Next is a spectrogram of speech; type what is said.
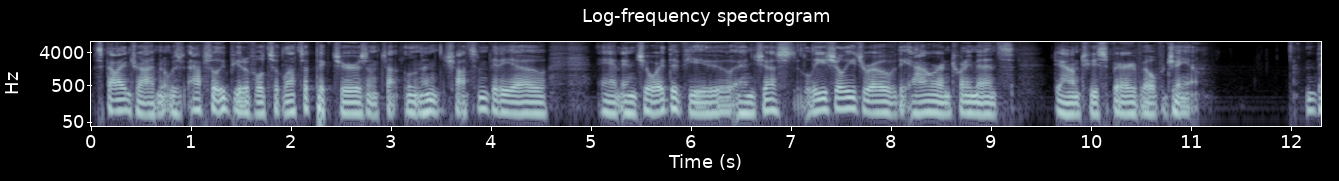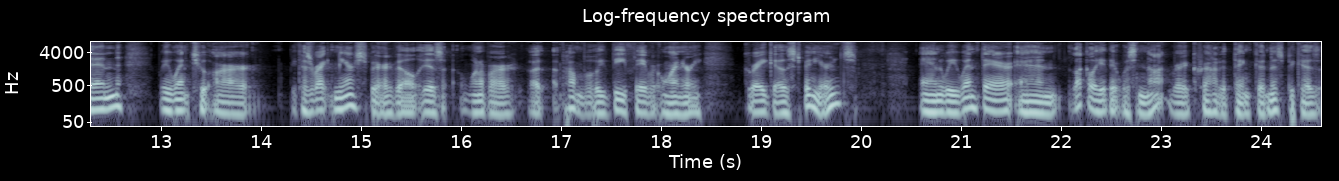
Skyline Drive and it was absolutely beautiful. Took lots of pictures and shot, and shot some video and enjoyed the view and just leisurely drove the hour and 20 minutes down to Sperryville, Virginia. Then we went to our, because right near Sperryville is one of our, uh, probably the favorite winery, Grey Ghost Vineyards. And we went there, and luckily it was not very crowded, thank goodness, because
